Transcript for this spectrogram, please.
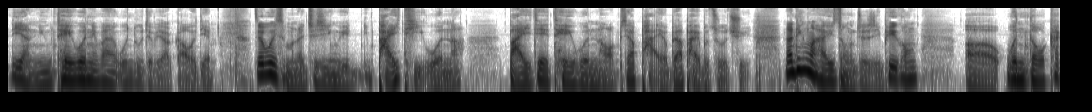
你看你体温，你发现温度就比较高一点。这为什么呢？就是因为你排体温啊，排这体温哦，比较排比较排不出去。那另外还有一种就是，譬如说。呃，温度较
